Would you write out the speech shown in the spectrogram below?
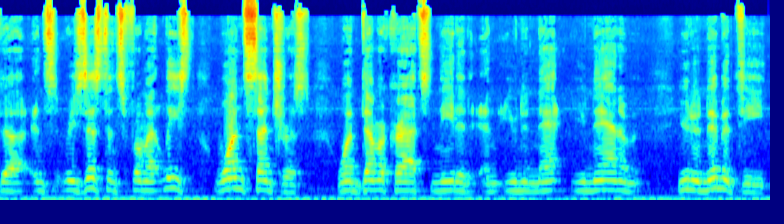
the resistance from at least one centrist when Democrats needed an unanim- unanimity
